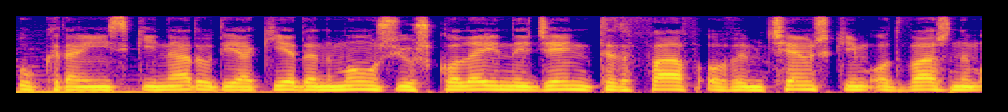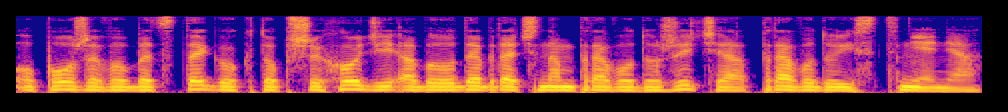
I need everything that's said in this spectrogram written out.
Ukraiński naród jak jeden mąż już kolejny dzień trwa w owym ciężkim, odważnym oporze wobec tego, kto przychodzi, aby odebrać nam prawo do życia, prawo do istnienia.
